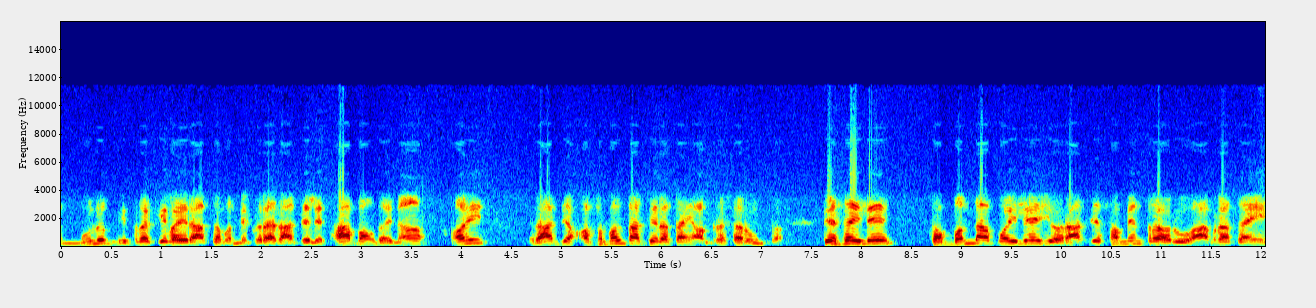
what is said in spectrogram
मुलुकभित्र के भइरहेछ भन्ने कुरा राज्यले थाहा पाउँदैन अनि राज्य असफलतातिर चाहिँ अग्रसर हुन्छ। त्यसैले सबभन्दा पहिले यो राज्य संयन्त्रहरू हाम्रा चाहिँ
